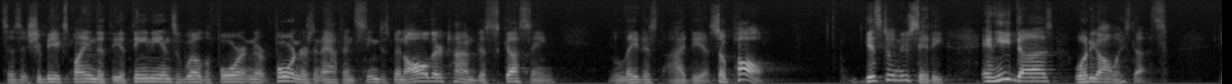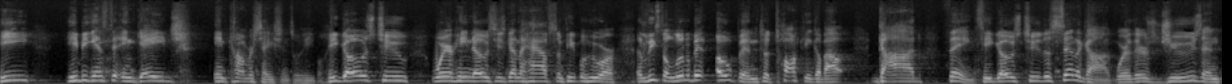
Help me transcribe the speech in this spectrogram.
It says it should be explained that the Athenians, as well as the foreigner, foreigners in Athens, seem to spend all their time discussing the latest ideas. So, Paul, gets to a new city, and he does what he always does. He, he begins to engage in conversations with people. He goes to where he knows he's going to have some people who are at least a little bit open to talking about God things. He goes to the synagogue where there's Jews and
